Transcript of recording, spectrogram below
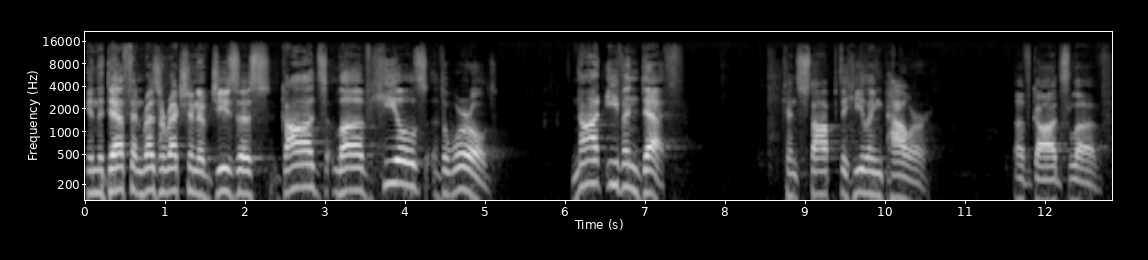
In the death and resurrection of Jesus, God's love heals the world. Not even death can stop the healing power of God's love.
